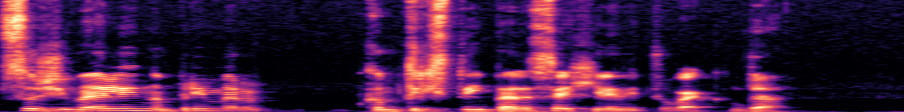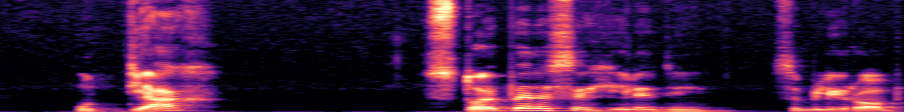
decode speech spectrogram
са живели, например, към 350 хиляди човека. Да. От тях 150 хиляди са били роби.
